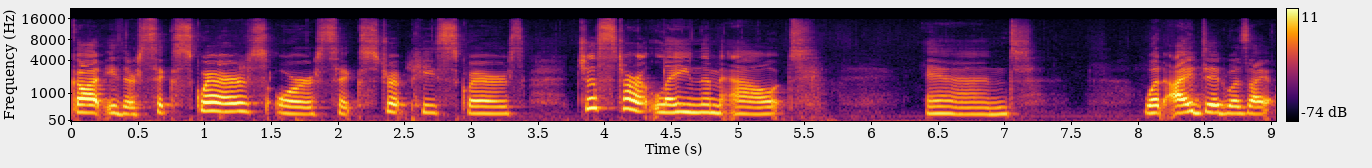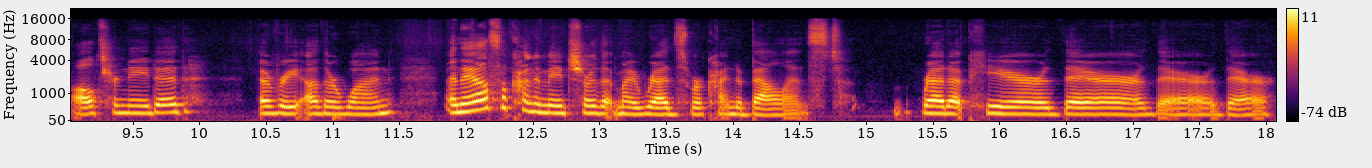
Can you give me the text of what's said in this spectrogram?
got either six squares or six strip piece squares, just start laying them out. And what I did was I alternated every other one. And I also kind of made sure that my reds were kind of balanced. Red up here, there, there, there,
